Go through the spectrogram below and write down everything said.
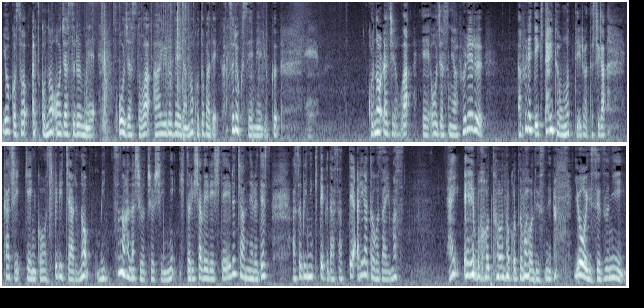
ようこそアツコのオージャスルームへ。オージャスとはアーユルベーダの言葉で活力生命力、えー、このラジオは、えー、オージャスにあふれる溢れていきたいと思っている私が家事健康スピリチュアルの3つの話を中心に一人喋りしているチャンネルです。遊びに来てくださってありがとうございます。はい、えー、冒頭の言葉をですね 用意せずに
